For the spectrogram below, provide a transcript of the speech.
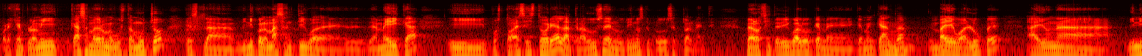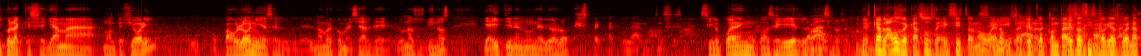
por ejemplo, a mí Casa Madero me gusta mucho, es la vinícola más antigua de, América y pues toda esa historia la traduce en los vinos que produce actualmente. Pero si te digo algo que me, que me encanta, en Valle Guadalupe hay una vinícola que se llama Montefiori, o Paoloni es el, nombre comercial de, de, uno de sus vinos, y ahí tienen un Nebbiolo espectacular. Entonces, si lo pueden conseguir, la verdad se los recomiendo. Es que hablamos de casos de éxito, ¿no? bueno, pues hay que contar esas historias buenas.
